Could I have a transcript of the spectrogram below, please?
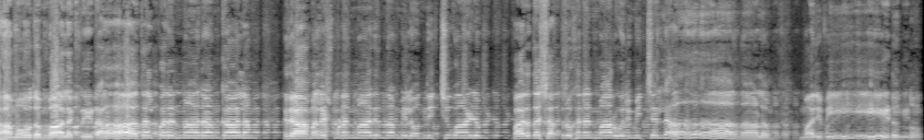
സാമോദം ബാലക്രീഡാ തൽപരന്മാരാം കാലം. രാമലക്ഷ്മണന്മാരും തമ്മിൽ ഒന്നിച്ചു വാഴും. ഭരത ശത്രുഘ്നന്മാർ ഒരുമിച്ചെല്ലാ നാളും മരുവീടുന്നു.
